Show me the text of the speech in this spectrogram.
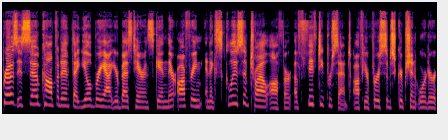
Prose is so confident that you'll bring out your best hair and skin. They're offering an exclusive trial offer of 50% off your first subscription order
